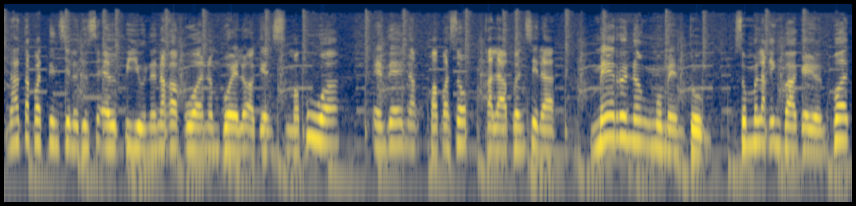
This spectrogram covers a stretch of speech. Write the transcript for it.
Natapat din sila dun sa LPU na nakakuha ng buwelo against Mapua and then papasok, kalaban sila. Meron ng momentum. So malaking bagay yun. But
